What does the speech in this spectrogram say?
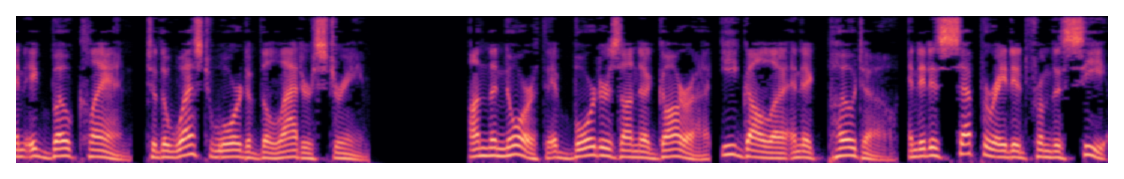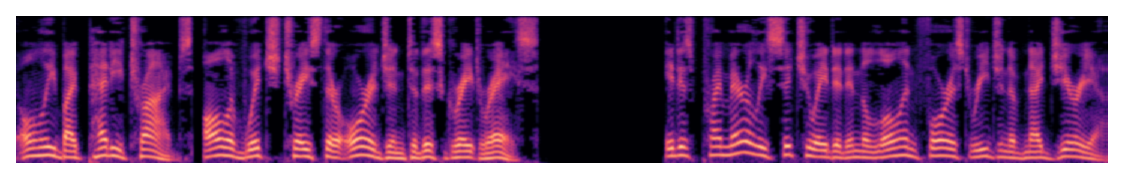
an Igbo clan, to the west ward of the latter stream. On the north it borders on Agara, Igala and Ikpoto, and it is separated from the sea only by petty tribes, all of which trace their origin to this great race. It is primarily situated in the lowland forest region of Nigeria,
